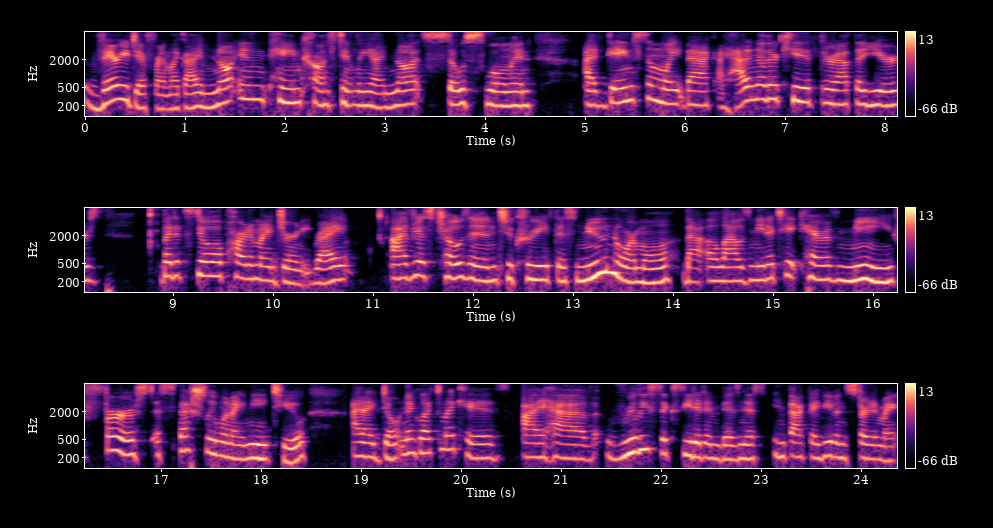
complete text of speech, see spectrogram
very different. Like I'm not in pain constantly. I'm not so swollen. I've gained some weight back. I had another kid throughout the years, but it's still a part of my journey, right? I've just chosen to create this new normal that allows me to take care of me first, especially when I need to. And I don't neglect my kids. I have really succeeded in business. In fact, I've even started my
